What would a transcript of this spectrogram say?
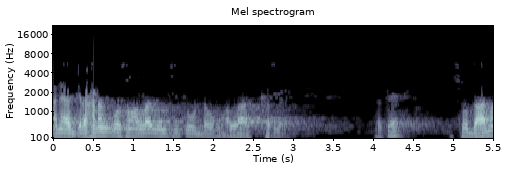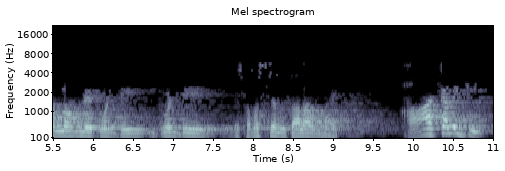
అని ఆ గ్రహణం కోసం అలా వేచి చూడడం అలా అక్కర్లేదు. ఓకే? సో దానంలో ఉండేటువంటి ఇటువంటి సమస్యలు చాలా ఉన్నాయి. ఆకలికి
